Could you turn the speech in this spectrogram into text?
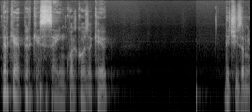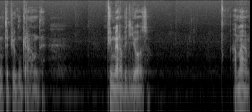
Perché? Perché sei in qualcosa che è decisamente più grande, più meraviglioso. Amen.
